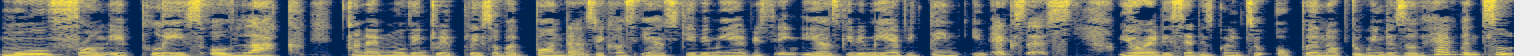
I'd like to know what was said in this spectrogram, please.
move from a place of lack and I move into a place of abundance because He has given me everything. He has given me everything in excess. You already said He's going to open up the windows of heaven. So,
